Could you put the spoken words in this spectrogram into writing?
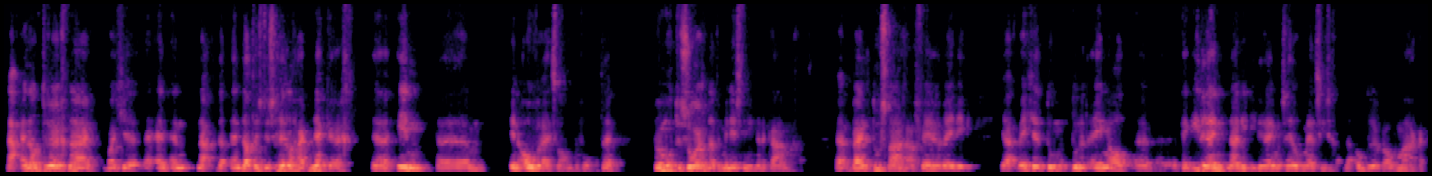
Nou, en dan terug naar wat je. En, en, nou, dat, en dat is dus heel hardnekkig uh, in, um, in overheidsland bijvoorbeeld. Hè. We moeten zorgen dat de minister niet naar de Kamer gaat. Uh, bij de toeslagenaffaire weet ik. Ja, weet je, toen, toen het eenmaal. Uh, kijk, iedereen, nou niet iedereen, want er zijn heel veel mensen die zich daar ook druk over maken.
